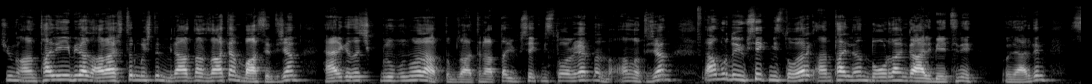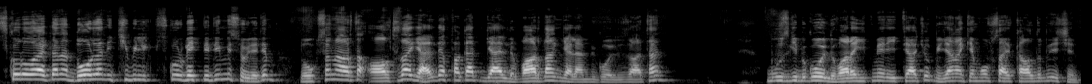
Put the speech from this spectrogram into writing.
Çünkü Antalya'yı biraz araştırmıştım. Birazdan zaten bahsedeceğim. Herkes açık grubuna da attım zaten. Hatta yüksek misli olarak da anlatacağım. Ben burada yüksek misli olarak Antalya'nın doğrudan galibiyetini önerdim. Skor olarak da doğrudan 2-1'lik bir skor beklediğimi söyledim. 90 artı 6'da geldi fakat geldi. Vardan gelen bir goldü zaten. Buz gibi goldü. Vara gitmeye de ihtiyaç yok. Yan hakem offside kaldırdığı için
